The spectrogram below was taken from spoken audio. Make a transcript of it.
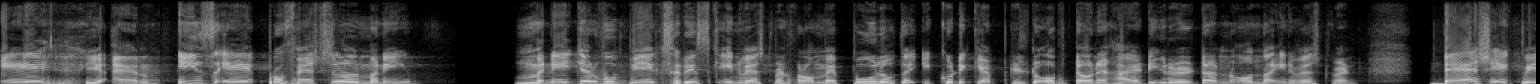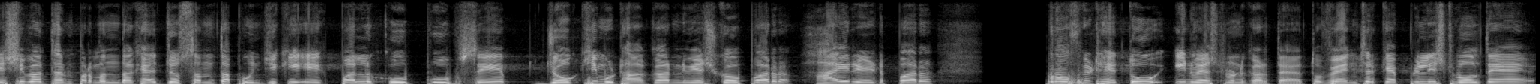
ए या an is a professional money manager वो makes risk investment from a pool of the equity capital to obtain a high degree return on the investment dash एक पेशेवर धन प्रबंधक है, जो समता पूंजी के एक पल को से जोखिम उठाकर निवेशकों पर हाई रेट पर प्रॉफिट हेतु इन्वेस्टमेंट करता है। तो वेंचर कैपिटलिस्ट बोलते हैं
